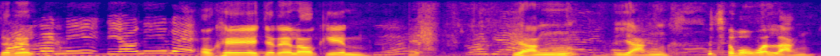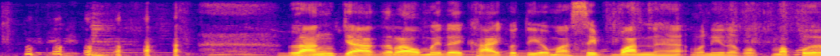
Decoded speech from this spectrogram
จะได้ ตามวันนี้เดี๋ยวนี้แหละ โอเค จะได้รอกินก็อยาก หยังหยัง จะบอกว่าหลัง หลังจากเราไม่ได้ขายก๋วยเตี๋ยวมา10วันนะฮะ วันนี้เราก็มาเปิด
